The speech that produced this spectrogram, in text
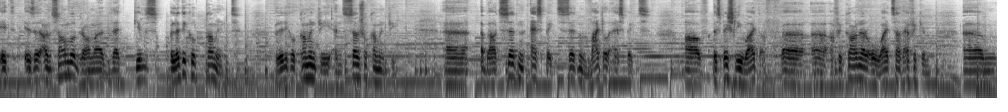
It is an ensemble drama that gives political comment, political commentary and social commentary uh, about certain aspects, certain vital aspects of especially white of, uh, uh, Afrikaner or white South African um,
